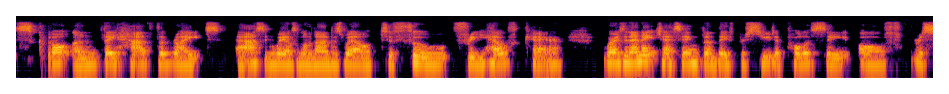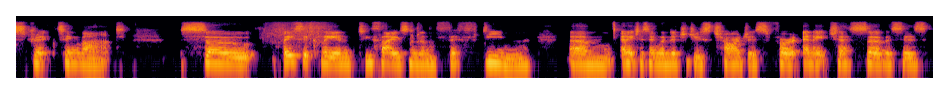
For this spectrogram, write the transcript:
Scotland, they have the right, as in Wales and Northern Ireland as well, to full free healthcare. Whereas in NHS England, they've pursued a policy of restricting that. So basically, in 2015, um, NHS England introduced charges for NHS services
